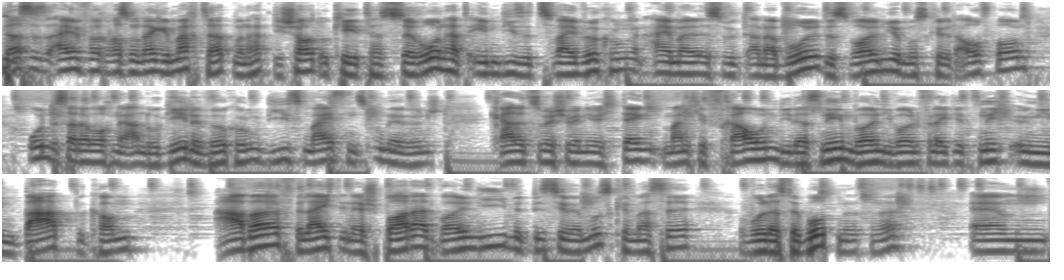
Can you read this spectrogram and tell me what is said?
Das ist einfach, was man da gemacht hat. Man hat geschaut, okay, Testosteron hat eben diese zwei Wirkungen. Einmal, es wirkt anabol, das wollen wir, Muskel aufbauen. Und es hat aber auch eine androgene Wirkung, die ist meistens unerwünscht. Gerade zum Beispiel, wenn ihr euch denkt, manche Frauen, die das nehmen wollen, die wollen vielleicht jetzt nicht irgendwie einen Bart bekommen, aber vielleicht in der Sportart wollen die mit bisschen mehr Muskelmasse, obwohl das verboten ist, ne? Ähm,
